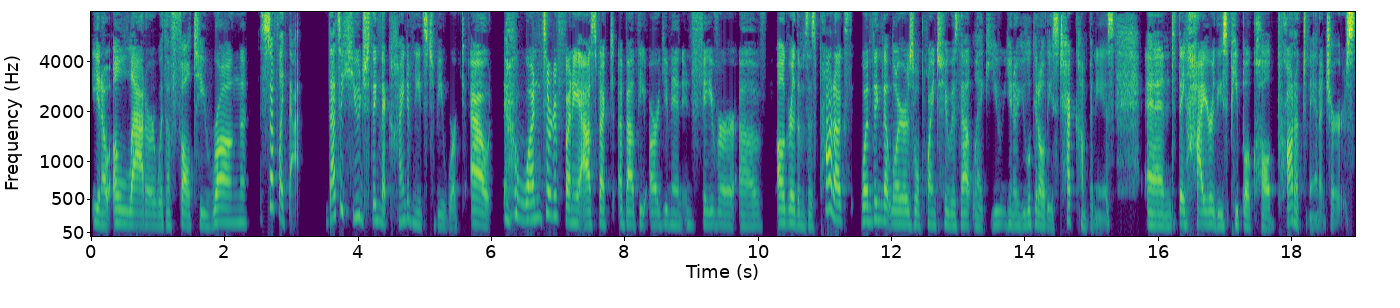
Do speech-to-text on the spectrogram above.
you know, a ladder with a faulty rung, stuff like that that's a huge thing that kind of needs to be worked out. one sort of funny aspect about the argument in favor of algorithms as products, one thing that lawyers will point to is that like you, you know, you look at all these tech companies and they hire these people called product managers.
